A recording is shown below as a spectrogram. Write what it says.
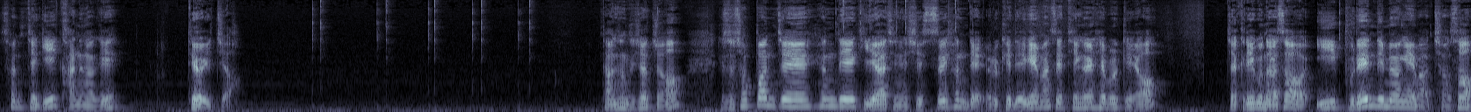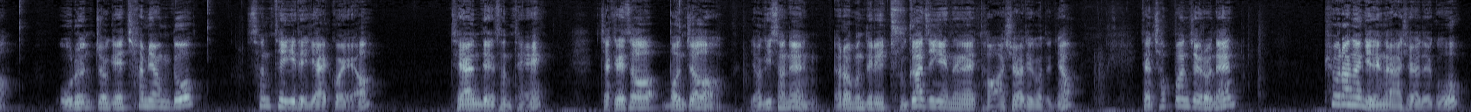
선택이 가능하게 되어 있죠. 다 완성되셨죠? 그래서 첫 번째 현대, 기아, 제네시스, 현대 이렇게 네 개만 세팅을 해볼게요. 자 그리고 나서 이 브랜드명에 맞춰서 오른쪽의 차명도 선택이 되게 할 거예요. 제한된 선택. 자 그래서 먼저 여기서는 여러분들이 두 가지 기능을 더 아셔야 되거든요. 일단 첫 번째로는 표라는 기능을 아셔야 되고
